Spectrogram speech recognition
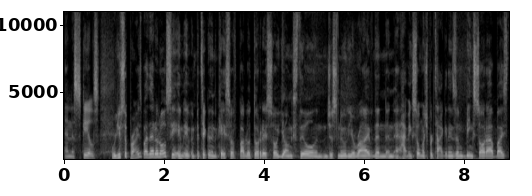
and, and skills. Were you surprised by that at all? See, in, in particular in the case of Pablo Torres, so young still and just newly arrived, and, and having so much protagonism, being sought out by Steve.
